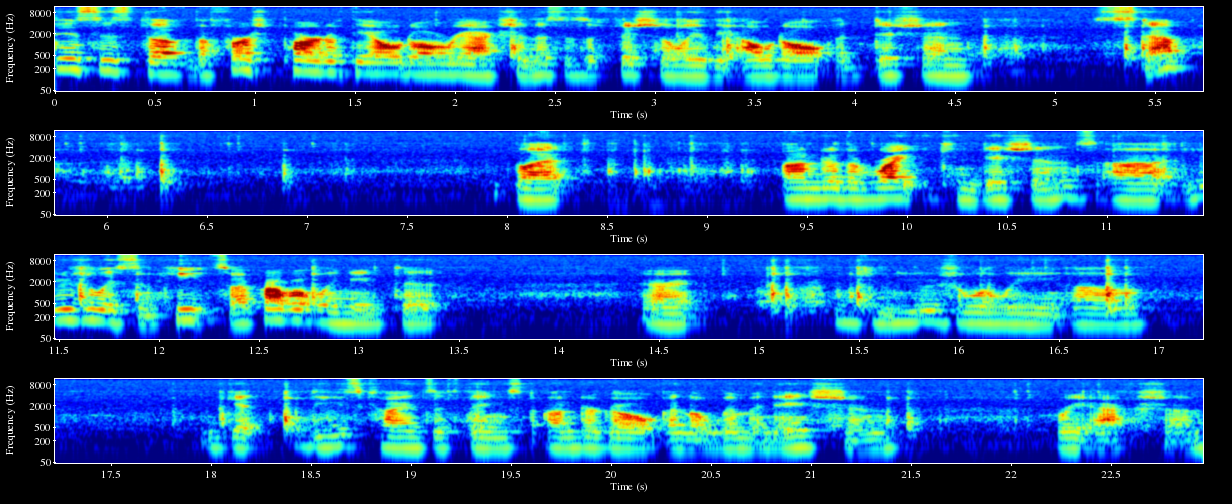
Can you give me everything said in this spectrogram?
this is the, the first part of the aldol reaction. This is officially the aldol addition step. But under the right conditions, uh, usually some heat, so I probably need to, alright, we can usually um, get these kinds of things to undergo an elimination reaction.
